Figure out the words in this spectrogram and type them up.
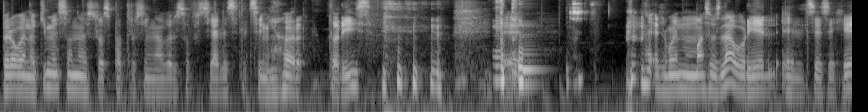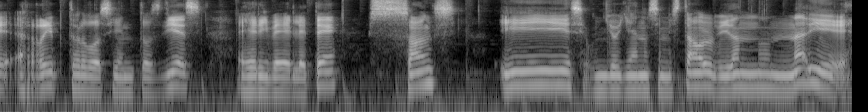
pero bueno, ¿quiénes son nuestros patrocinadores oficiales? El señor Toriz. Eh, el buen Mazo es Lauriel, el CCG, Riptor 210, Eri BLT, Songs y según yo ya no se me está olvidando nadie.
